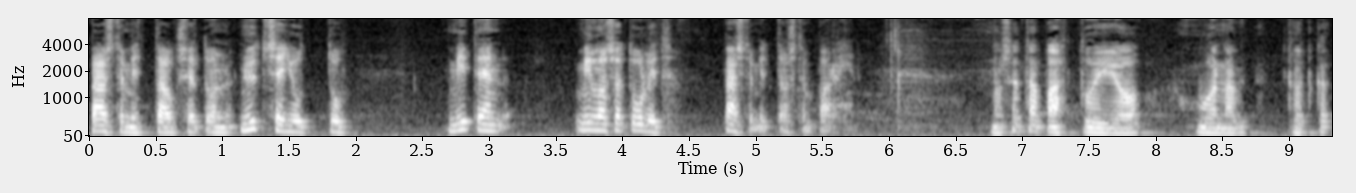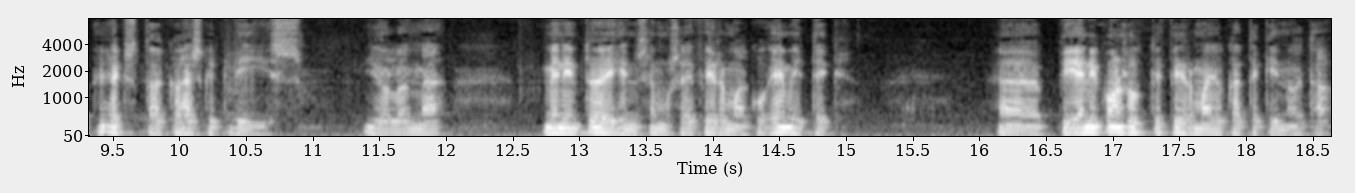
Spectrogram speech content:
Päästömittaukset on nyt se juttu. Miten, milloin sä tulit päästömittausten pariin? No se tapahtui jo vuonna 1985, jolloin mä menin töihin semmoiseen firmaan kuin Emitek, pieni konsulttifirma, joka teki noita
